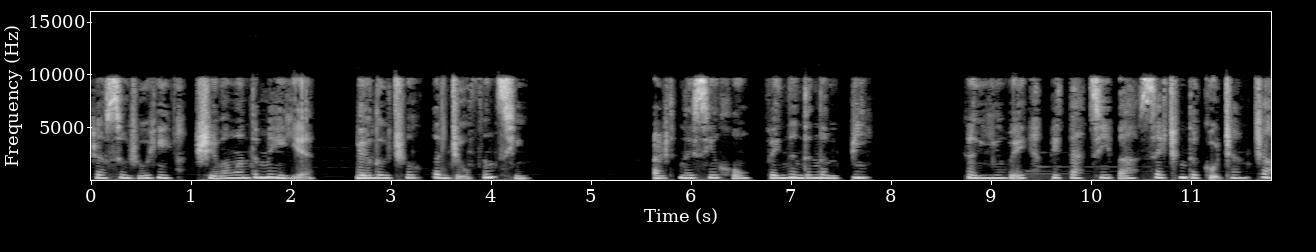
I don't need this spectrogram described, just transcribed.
让宋如意水汪汪的媚眼流露出万种风情。而他那鲜红肥嫩的嫩逼，更因为被大鸡巴塞撑的鼓胀胀，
